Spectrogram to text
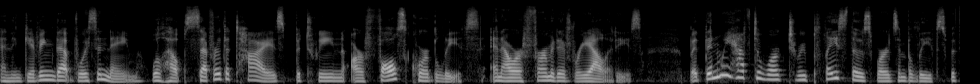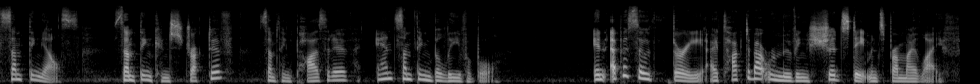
and then giving that voice a name will help sever the ties between our false core beliefs and our affirmative realities but then we have to work to replace those words and beliefs with something else, something constructive, something positive, and something believable. In episode 3, I talked about removing should statements from my life.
